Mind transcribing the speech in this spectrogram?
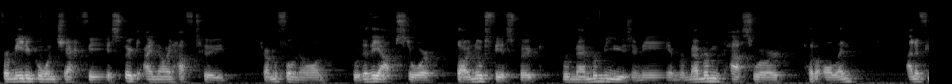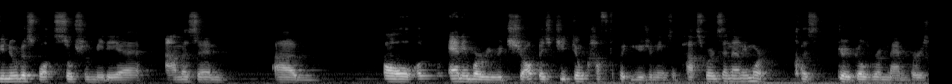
for me to go and check Facebook, I now have to turn my phone on, go to the App Store, download Facebook, remember my username, remember my password, put it all in. And if you notice what social media, Amazon, um, all anywhere we would shop is you don't have to put usernames and passwords in anymore because Google remembers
